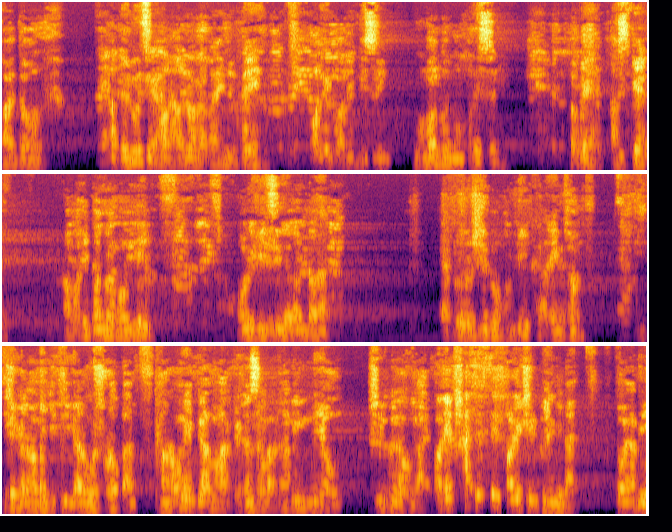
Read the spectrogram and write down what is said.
হয়তো অনেক অনেক কিছু বন্ধন করেছে। তবে আজকে আমার এই অনেক কিছু গেলাম তারা গীতিকার ও আর অনেক গ্রাম মার্কেট আছে বা গান নিয়েও অনেক সাহিত্যিক, অনেক শিল্পী গায় আমি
